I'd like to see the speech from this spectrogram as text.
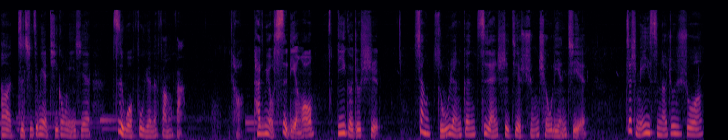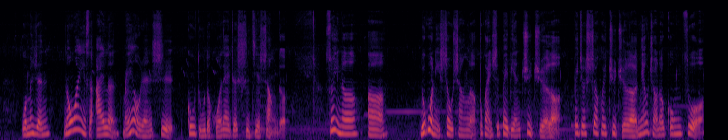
呃，子琪这边也提供你一些。自我复原的方法，好，它这边有四点哦。第一个就是向族人跟自然世界寻求连结，这什么意思呢？就是说，我们人，no one is an island，没有人是孤独的活在这世界上的。所以呢，呃，如果你受伤了，不管是被别人拒绝了，被这社会拒绝了，没有找到工作，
